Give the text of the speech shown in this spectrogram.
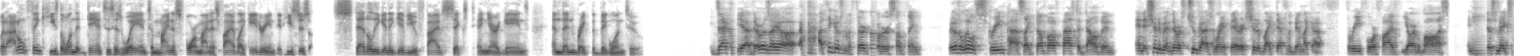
but I don't think he's the one that dances his way into minus four, minus five like Adrian did. He's just steadily going to give you five, six, ten yard gains and then break the big one too. Exactly. Yeah. There was a, uh, I think it was in the third quarter or something. There was a little screen pass, like dump off pass to Dalvin, and it should have been there was two guys right there. It should have like definitely been like a three, four, five yard loss. And he just makes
